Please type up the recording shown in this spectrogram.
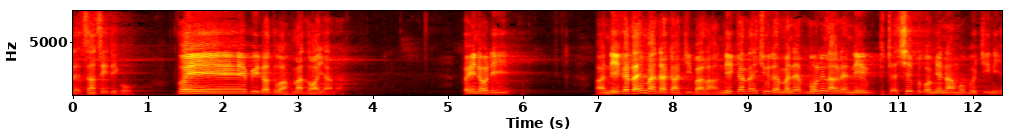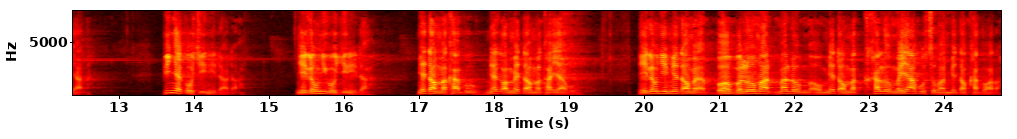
တဲ့ဇန်စိတ်တွေကိုသွင်းပြီးတော့သူကမှတ်သွားရတာဘိန်းတို့ဒီနေကတိုင်းမှတ်တကကြည့်ပါလားနေကတိုင်းရှုတယ်မနဲ့မိုးလင်းလာတဲ့နေအရှိတ်ဘက်ကိုမျက်နှာမဟုတ်ဘူးကြည့်နေရတာပညာကိုကြည့်နေတာဒါညီလုံးကြီးကိုကြည့်နေတာမျက်တောင်မခတ်ဘူးမျက်ကမျက်တောင်မခတ်ရဘူးညီလုံးကြီးမျက်တောင်မဘလို့မှမှတ်လို့ဟိုမျက်တောင်မခတ်လို့မရဘူးဆိုမှမျက်တောင်ခတ်သွားတာ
